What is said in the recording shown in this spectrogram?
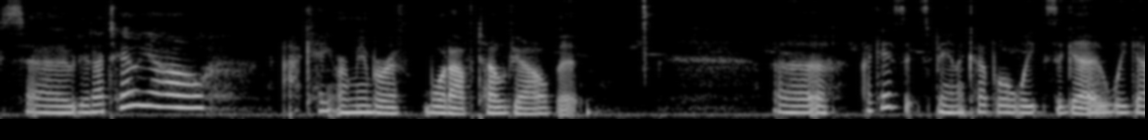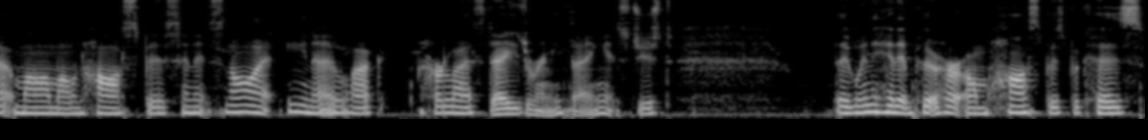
So, did I tell y'all? I can't remember if, what I've told y'all, but uh, I guess it's been a couple of weeks ago. We got Mom on hospice, and it's not, you know, like her last days or anything. It's just they went ahead and put her on hospice because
